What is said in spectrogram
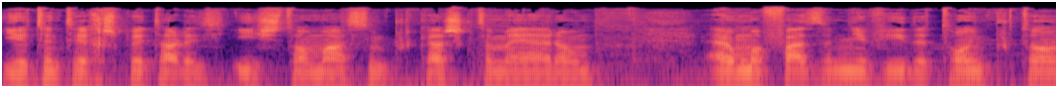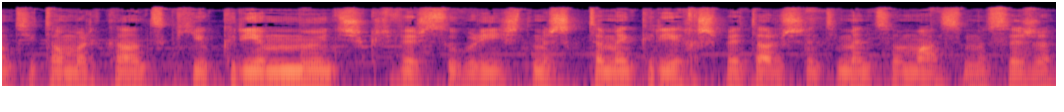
E eu tentei respeitar isto ao máximo porque acho que também era, um, era uma fase da minha vida tão importante e tão marcante que eu queria muito escrever sobre isto, mas que também queria respeitar os sentimentos ao máximo. Ou seja,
